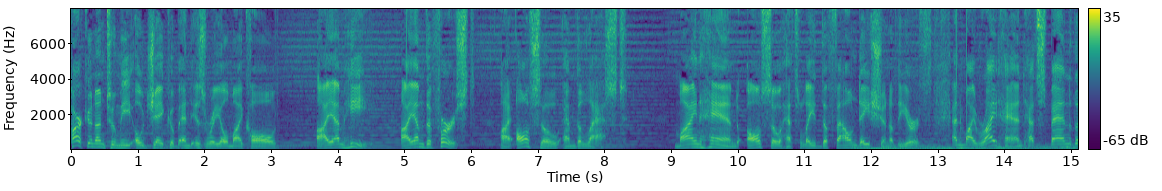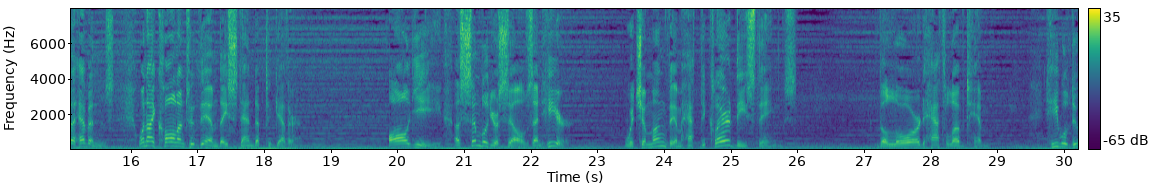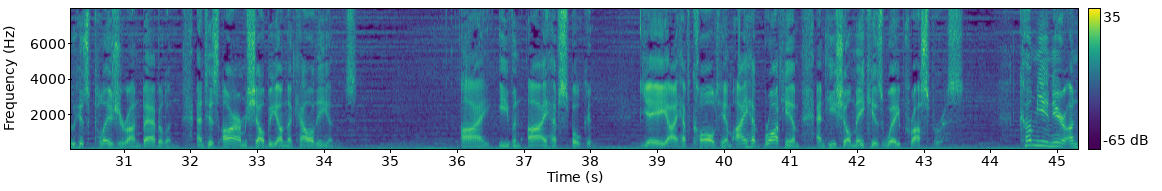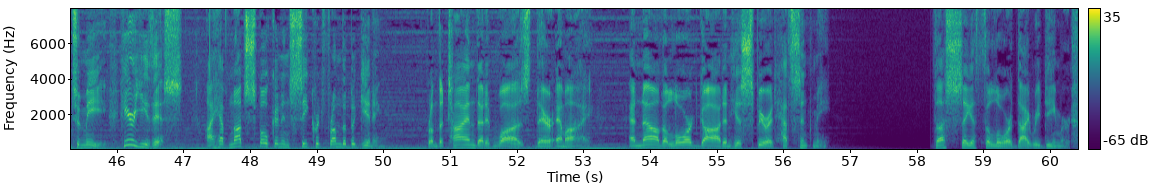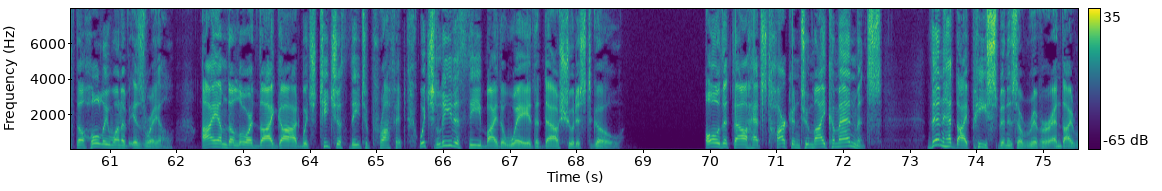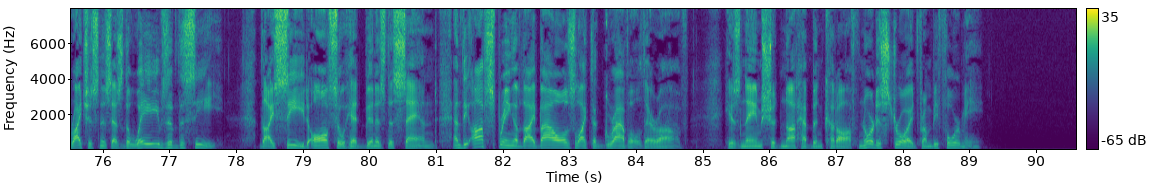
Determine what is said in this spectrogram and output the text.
Hearken unto me, O Jacob and Israel, my called. I am he, I am the first, I also am the last. Mine hand also hath laid the foundation of the earth, and my right hand hath spanned the heavens. When I call unto them, they stand up together. All ye, assemble yourselves and hear. Which among them hath declared these things? The Lord hath loved him. He will do his pleasure on Babylon, and his arm shall be on the Chaldeans. I, even I, have spoken. Yea, I have called him, I have brought him, and he shall make his way prosperous. Come ye near unto me, hear ye this. I have not spoken in secret from the beginning. From the time that it was, there am I. And now the Lord God and his Spirit hath sent me. Thus saith the Lord thy Redeemer, the Holy One of Israel, I am the Lord thy God, which teacheth thee to profit, which leadeth thee by the way that thou shouldest go. O that thou hadst hearkened to my commandments! Then had thy peace been as a river, and thy righteousness as the waves of the sea. Thy seed also had been as the sand, and the offspring of thy bowels like the gravel thereof. His name should not have been cut off, nor destroyed from before me.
